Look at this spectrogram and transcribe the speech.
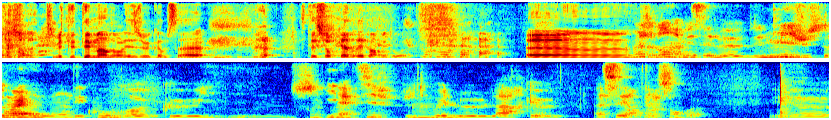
Tu mettais tes mains dans les yeux comme ça. C'était surcadré par mes doigts. Euh... Moi j'adore, mais c'est le de nuit justement Ouais. où on découvre euh, que ils- ils sont inactifs. J'ai Mhm. trouvé le l'arc assez intéressant quoi. Et, euh,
